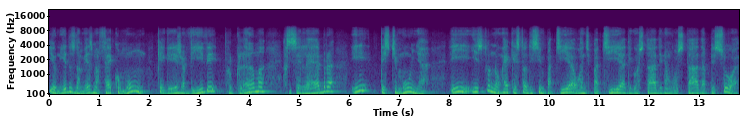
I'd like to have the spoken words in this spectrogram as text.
e unidos na mesma fé comum que a igreja vive, proclama, celebra e testemunha. E isto não é questão de simpatia ou antipatia, de gostar, de não gostar da pessoa,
